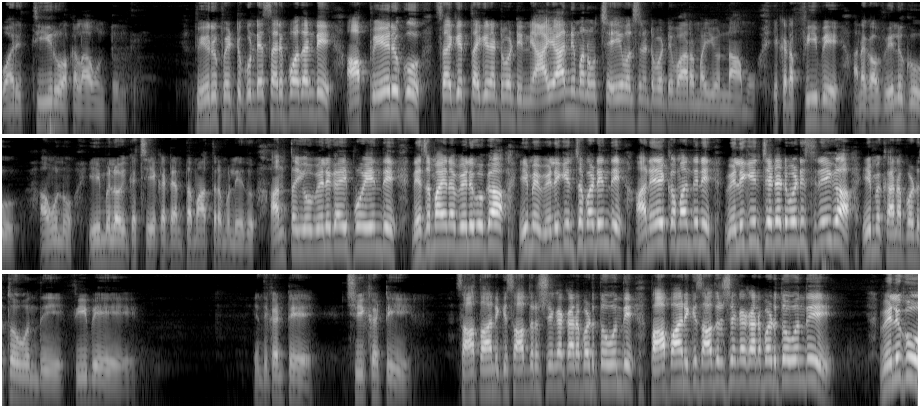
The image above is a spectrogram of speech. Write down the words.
వారి తీరు ఒకలా ఉంటుంది. పేరు పెట్టుకుంటే సరిపోదండి. ఆ పేరుకు సగి తగినటువంటి న్యాయాన్ని మనం చేయవలసినటువంటి వారమై ఉన్నాము. ఇక్కడ ఫీబే అనగా వెలుగు. అవును ఈమెలో ఇక చీకటి ఎంత మాత్రము లేదు. అంతయు వెలుగైపోయింది. నిజమైన వెలుగుగా ఈమె వెలిగించబడింది. అనేక మందిని వెలిగించేటటువంటి స్త్రీగా ఈమె కనపడుతూ ఉంది. ఫీబే. ఎందుకంటే చీకటి సాతానికి సాదృశ్యంగా కనబడుతూ ఉంది పాపానికి సాదృశ్యంగా కనబడుతూ ఉంది. వెలుగు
